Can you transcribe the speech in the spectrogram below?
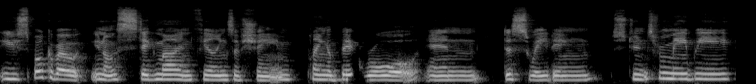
you spoke about, you know, stigma and feelings of shame playing a big role in dissuading students from maybe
